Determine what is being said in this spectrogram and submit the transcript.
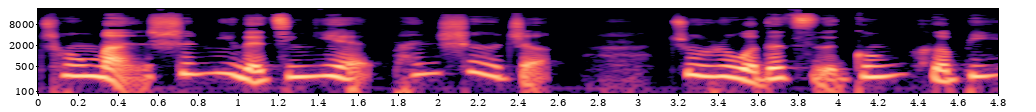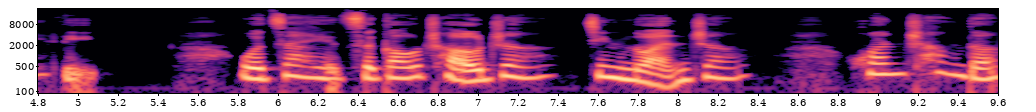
充满生命的精液喷射着，注入我的子宫和逼里。我再一次高潮着，痉挛着，欢畅的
